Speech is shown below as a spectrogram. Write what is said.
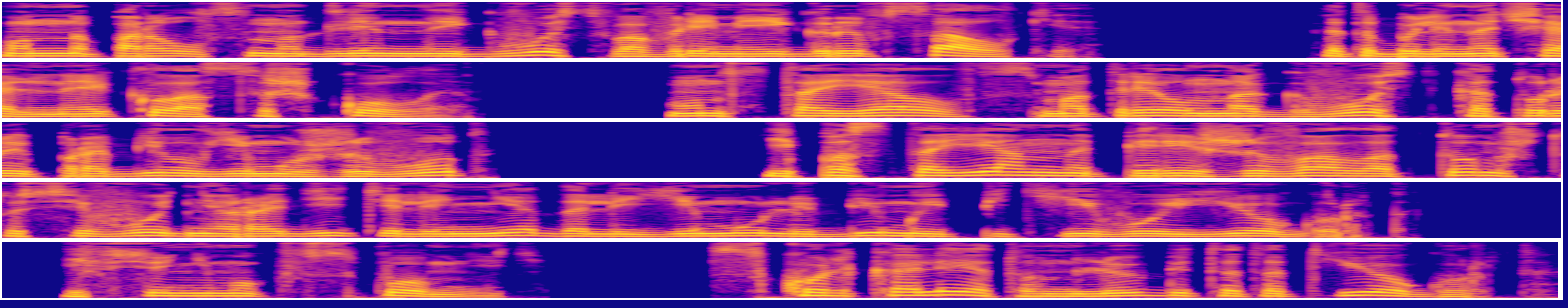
Он напоролся на длинный гвоздь во время игры в салки. Это были начальные классы школы. Он стоял, смотрел на гвоздь, который пробил ему живот, и постоянно переживал о том, что сегодня родители не дали ему любимый питьевой йогурт. И все не мог вспомнить, сколько лет он любит этот йогурт,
